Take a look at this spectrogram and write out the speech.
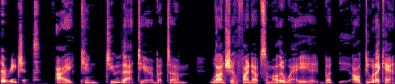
the Regent. I can do that, dear, but, um, well, I'm sure he'll find out some other way, but I'll do what I can.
